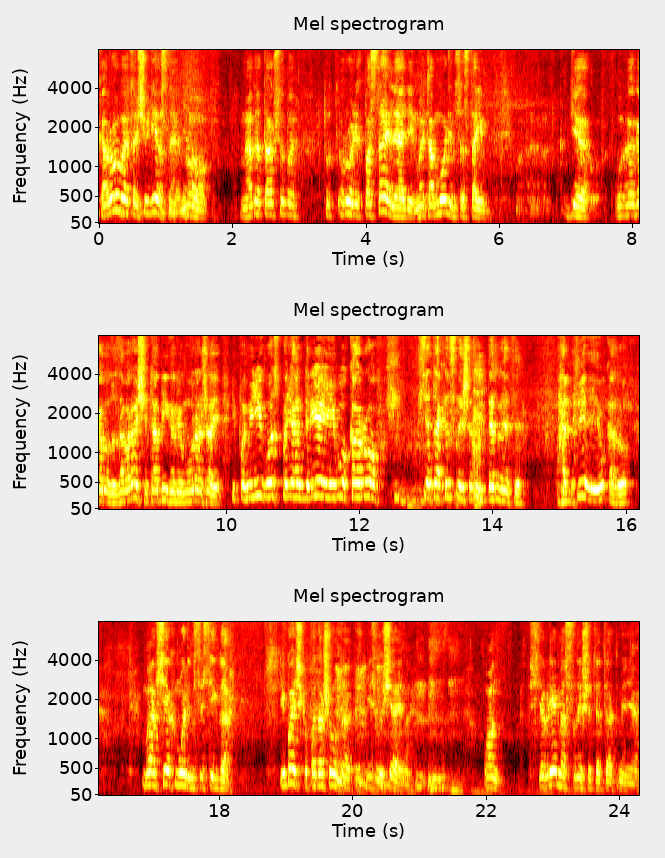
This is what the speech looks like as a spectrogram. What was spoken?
Корова это чудесная, но надо так, чтобы тут ролик поставили один, мы там молимся, стоим, где огорода заворачивает, обигаем урожай. И помяни, Господи, Андрея и его коров. Все так и слышат в интернете. Андрея и его коров. Мы о всех молимся всегда. И батюшка подошел-то не случайно. Он все время слышит это от меня.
